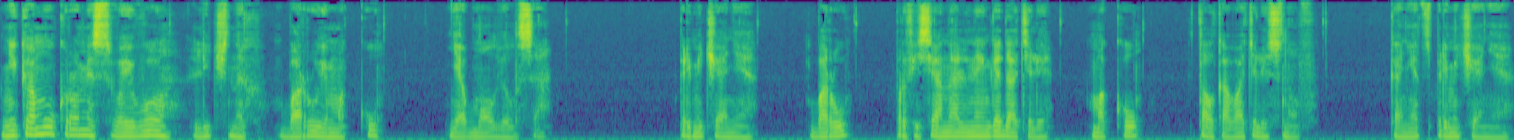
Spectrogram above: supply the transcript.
Никому, кроме своего личных Бару и Макку, не обмолвился. Примечание. Бару — профессиональные гадатели, Макку — толкователи снов. Конец примечания.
